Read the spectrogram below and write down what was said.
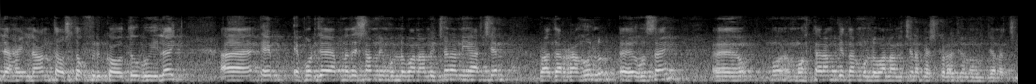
ইলাহা ইল্লা আনতা, আস্তাগফিরুকা ওয়া ইলাইক। এ পর্যায়ে আপনাদের সামনে মূল্যবান আলোচনা নিয়ে আসছেন ব্রাদার রাহুল হুসাইন মোহতারামকে তার মূল্যবান আলোচনা পেশ করার জন্য জানাচ্ছি।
